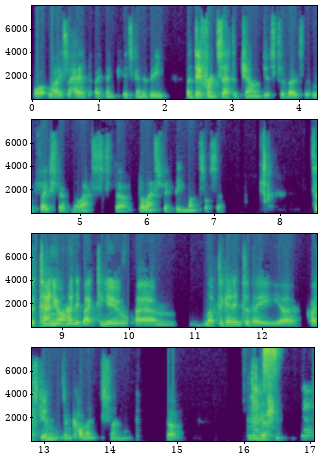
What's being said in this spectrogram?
what lies ahead, I think, is going to be a different set of challenges to those that we've faced over the last uh, the last 15 months or so. So Tanya, I'll hand it back to you. Um, love to get into the uh, questions and comments and uh, discussion. Yes.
